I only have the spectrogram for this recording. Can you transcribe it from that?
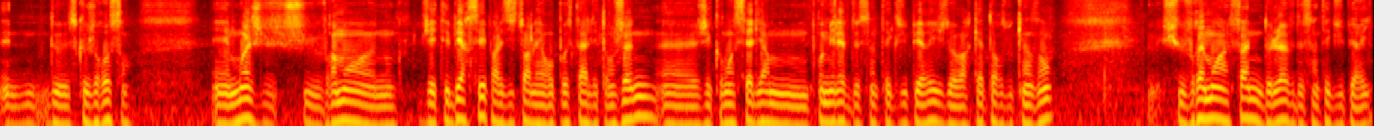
et de ce que je ressens. Et moi, je, je suis vraiment. euh, donc, j'ai été bercé par les histoires de l'aéropostale étant jeune. Euh, j'ai commencé à lire mon premier livre de Saint-Exupéry, je dois avoir 14 ou 15 ans. Je suis vraiment un fan de l'œuvre de Saint-Exupéry.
